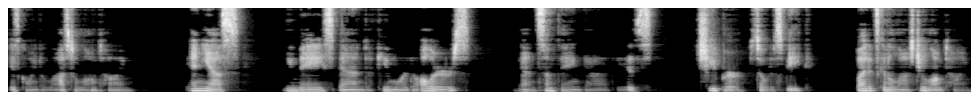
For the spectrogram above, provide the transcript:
is going to last a long time. And yes, you may spend a few more dollars than something that is cheaper, so to speak, but it's going to last you a long time.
